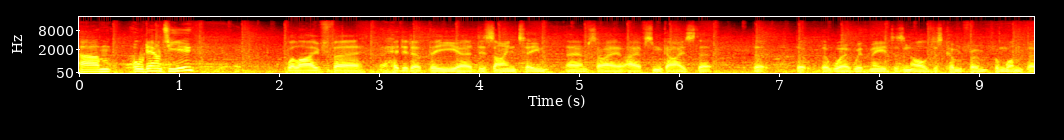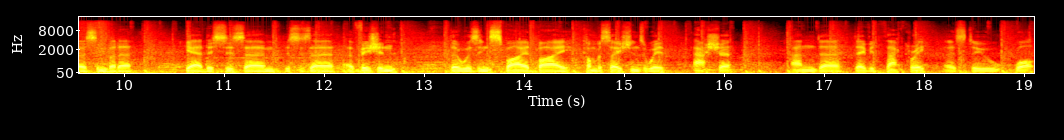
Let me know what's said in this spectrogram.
Um, all down to you? Well, I've uh, headed up the uh, design team, um, so I, I, have some guys that, that, that, that, work with me. It doesn't all just come from, from one person, but uh, yeah, this is, um, this is a, a, vision that was inspired by conversations with Asher and uh, David Thackeray as to what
